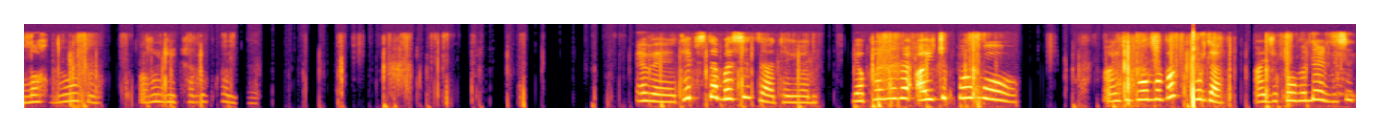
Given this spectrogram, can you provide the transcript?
Allah ne oldu? Az önce ekranım kaydı. Evet, hepsi de basit zaten yani. Yaparlar ve ayıcık bomba. Ayıcık bomba bak burada. Ayıcık bomba neredesin?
